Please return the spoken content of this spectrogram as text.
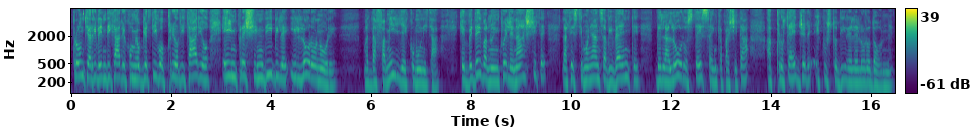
pronti a rivendicare come obiettivo prioritario e imprescindibile il loro onore, ma da famiglie e comunità che vedevano in quelle nascite la testimonianza vivente della loro stessa incapacità a proteggere e custodire le loro donne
